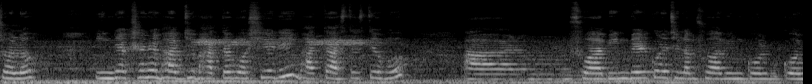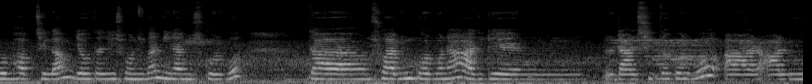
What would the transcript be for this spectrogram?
চলো ইন্ডাকশানে ভাবছি ভাতটা বসিয়ে দিই, ভাতটা আস্তে আস্তে হোক। আর সোয়াবিন বের করেছিলাম, সোয়াবিন করব করব ভাবছিলাম, যেহেতু আজকে শনিবার, নিরামিষ করব। তা, সোয়াবিন করব না, আজকে ডাল সিদ্ধ করব। আর আলু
